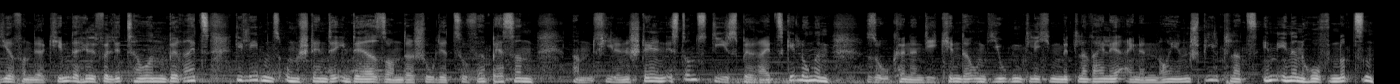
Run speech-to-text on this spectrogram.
wir von der Kinderhilfe Litauen bereits, die Lebensumstände in der Sonderschule zu verbessern. An vielen Stellen ist uns dies bereits gelungen. So können die Kinder und Jugendlichen mittlerweile einen neuen Spielplatz im Innenhof nutzen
